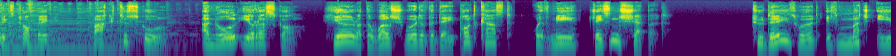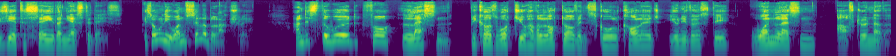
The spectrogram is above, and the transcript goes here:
week's topic Back to School. Yn ôl i'r. Here at the Welsh Word of the Day podcast with me, Jason Shepherd. Today's word is much easier to say than yesterday's. It's only one syllable actually. And it's the word for lesson because what you have a lot of in school, college, university, one lesson after another.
